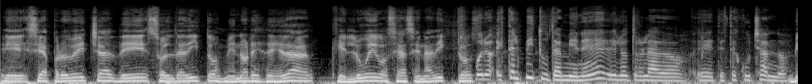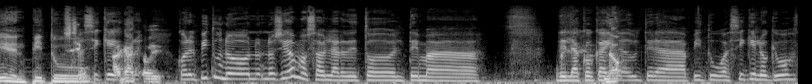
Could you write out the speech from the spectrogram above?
Eh, se aprovecha de soldaditos menores de edad que luego se hacen adictos. Bueno, está el Pitu también, ¿eh? Del otro lado, eh, te está escuchando. Bien, Pitu. Así que acá con, estoy. con el Pitu no, no, no llegamos a hablar de todo el tema de la cocaína No. adulterada, Pitu. Así que lo que vos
